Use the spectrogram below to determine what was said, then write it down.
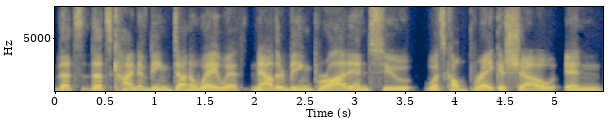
that's that's kind of being done away with now they're being brought into what's called break a show in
